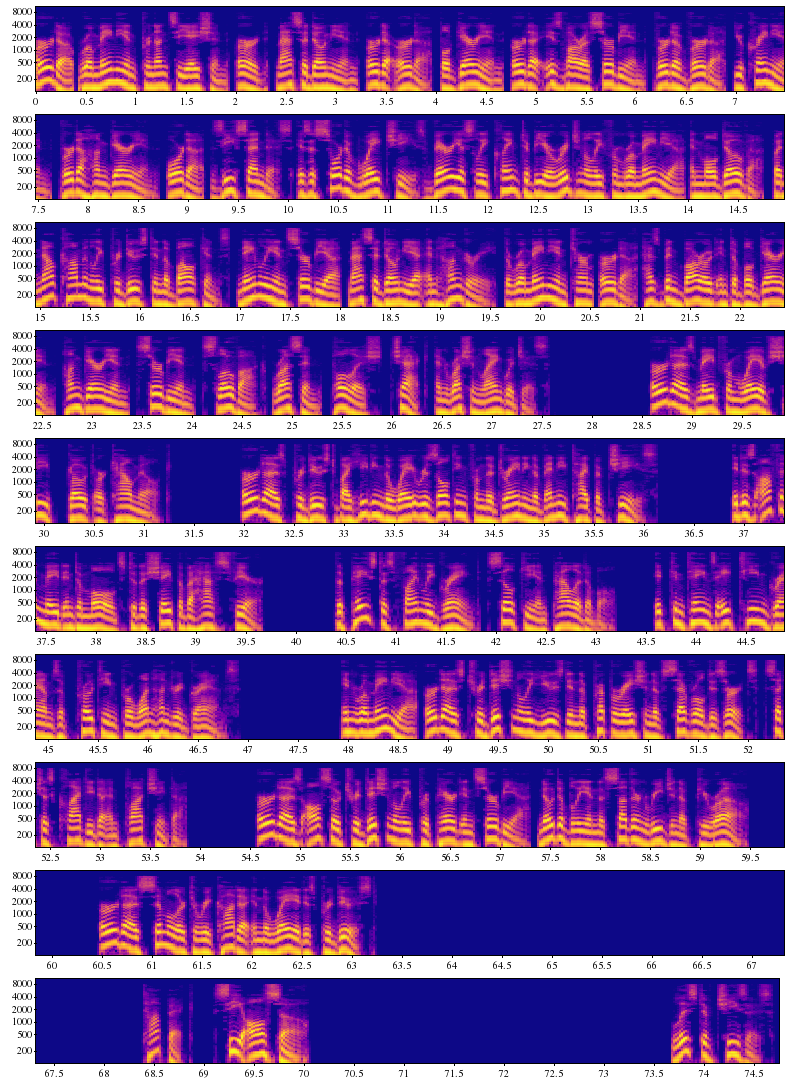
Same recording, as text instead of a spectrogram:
Urda Romanian pronunciation, Urd, Macedonian, Urda Urda, Bulgarian, Urda Izvara Serbian, Verda Verda, Ukrainian, Verda Hungarian, Orda, Z Sendis is a sort of whey cheese variously claimed to be originally from Romania and Moldova, but now commonly produced in the Balkans, namely in Serbia, Macedonia and Hungary. The Romanian term Urda has been borrowed into Bulgarian, Hungarian, Serbian, Slovak, Russian, Polish, Czech, and Russian languages. Urda is made from whey of sheep, goat or cow milk. Urda is produced by heating the whey resulting from the draining of any type of cheese. It is often made into molds to the shape of a half-sphere. The paste is finely grained, silky and palatable. It contains 18 grams of protein per 100 grams. In Romania, urda is traditionally used in the preparation of several desserts, such as clatita and placinta. Urda is also traditionally prepared in Serbia, notably in the southern region of Pirot. Urda is similar to ricotta in the way it is produced. See also List of cheeses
